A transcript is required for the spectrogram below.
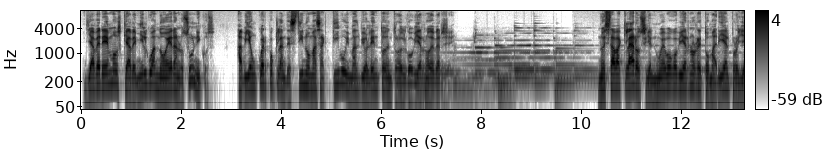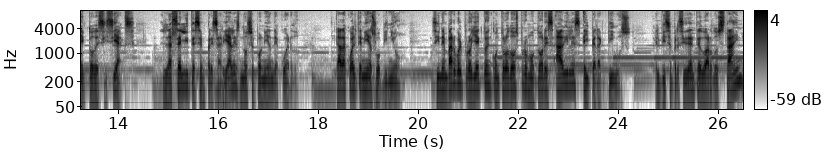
Ya veremos que Abemilgua no eran los únicos. Había un cuerpo clandestino más activo y más violento dentro del gobierno de Berger. No estaba claro si el nuevo gobierno retomaría el proyecto de CICIAX. Las élites empresariales no se ponían de acuerdo. Cada cual tenía su opinión. Sin embargo, el proyecto encontró dos promotores hábiles e hiperactivos, el vicepresidente Eduardo Stein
